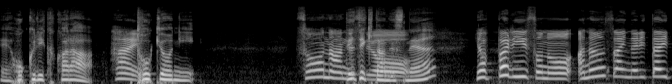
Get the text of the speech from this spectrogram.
えー、北陸から東京に出てきたんですね。はい、やっぱりそのアナウンサーになりたいっ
